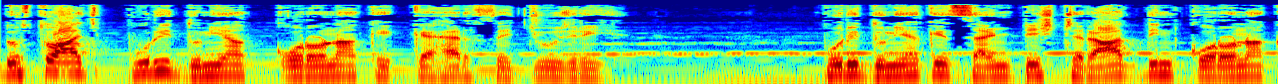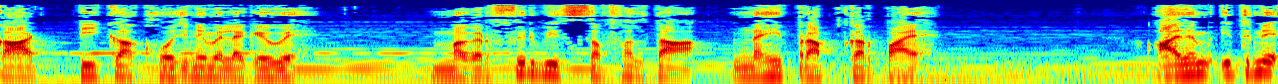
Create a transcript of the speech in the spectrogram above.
दोस्तों, आज पूरी दुनिया कोरोना के कहर से जूझ रही है। पूरी दुनिया के साइंटिस्ट रात दिन कोरोना का टीका खोजने में लगे हुए हैं, मगर फिर भी सफलता नहीं प्राप्त कर पाए आज हम इतने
